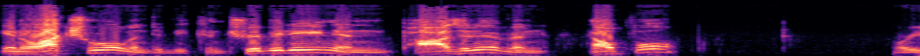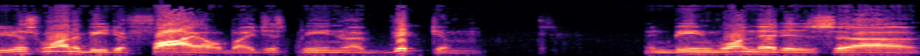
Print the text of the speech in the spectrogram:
intellectual and to be contributing and positive and helpful? Or you just want to be defiled by just being a victim and being one that is uh,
